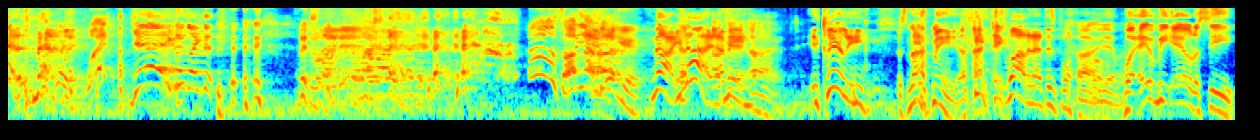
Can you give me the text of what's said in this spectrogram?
yeah. There's mad footage. What? Yeah. He goes like this. oh, so I'm yeah, not he bugging. goes- No, you're not. I Okay, mean, all right. it, clearly, It's not me. all right. he's wilding at this point. All right, yeah, but it would be ill to see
